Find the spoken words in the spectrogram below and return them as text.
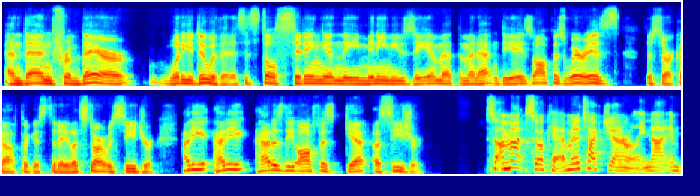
And then from there, what do you do with it? Is it still sitting in the mini museum at the Manhattan DA's office? Where is the sarcophagus today? Let's start with seizure. How do you how do you how does the office get a seizure? So I'm not so okay. I'm going to talk generally, not in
